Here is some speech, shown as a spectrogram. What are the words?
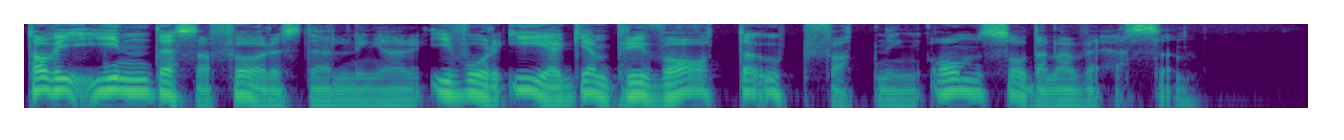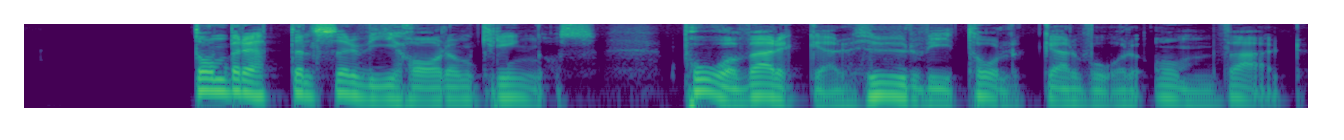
tar vi in dessa föreställningar i vår egen privata uppfattning om sådana väsen. De berättelser vi har omkring oss påverkar hur vi tolkar vår omvärld.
